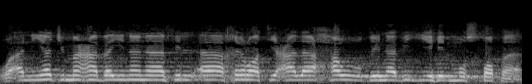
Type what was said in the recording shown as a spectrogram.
وأن يجمع بيننا في الآخرة على حوض نبيه المصطفى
